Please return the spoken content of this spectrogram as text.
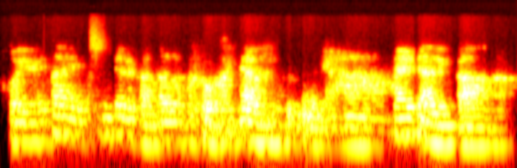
거의 회사에 침대를 갖다 놓고 그냥 야, 살지 않을까.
